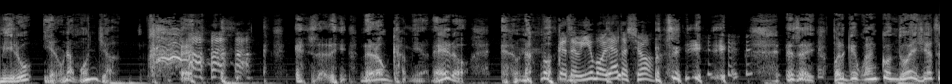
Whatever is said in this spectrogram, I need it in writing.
miro i era una monja. és a dir, no era un camionero, era una monja. Que t'havia mullat, això. Sí. És a dir, perquè quan condueixes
